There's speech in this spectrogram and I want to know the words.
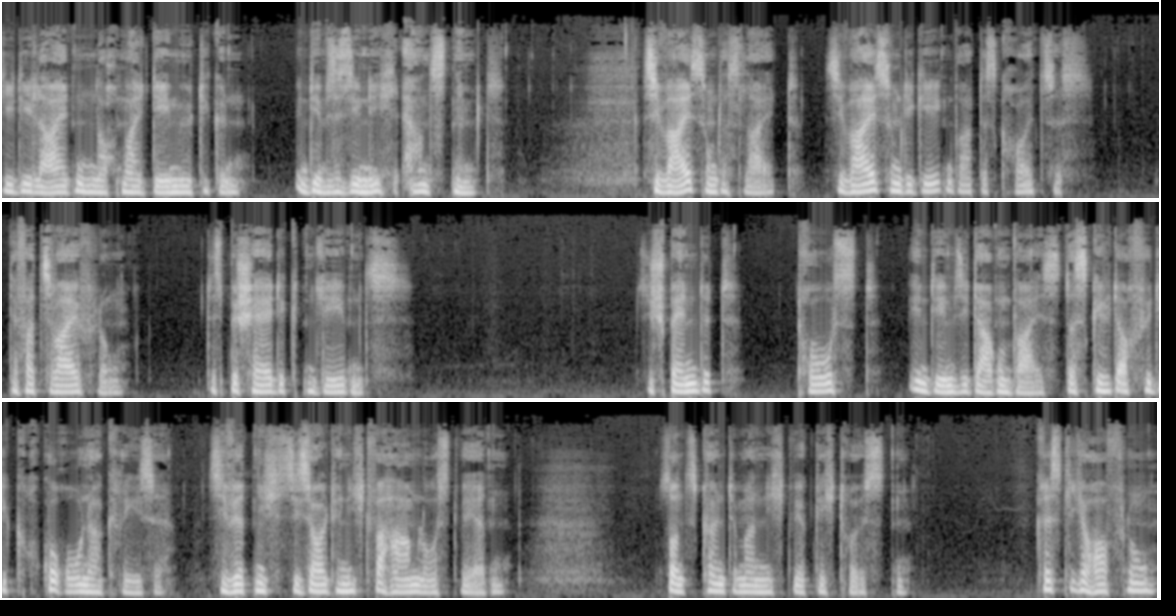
die die Leiden nochmal demütigen, indem sie sie nicht ernst nimmt. Sie weiß um das Leid, sie weiß um die Gegenwart des Kreuzes, der Verzweiflung, des beschädigten Lebens. Sie spendet Trost, indem sie darum weiß. Das gilt auch für die Corona-Krise. Sie wird nicht, sie sollte nicht verharmlost werden. Sonst könnte man nicht wirklich trösten. Christliche Hoffnung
